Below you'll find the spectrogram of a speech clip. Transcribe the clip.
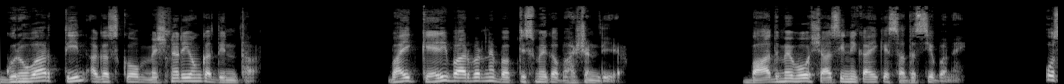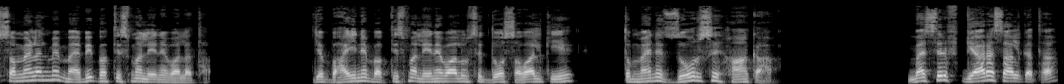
गुरुवार 3 अगस्त को मिशनरियों का दिन था। भाई कैरी बार्बर ने बपतिस्मे का भाषण दिया। बाद में वो शासी निकाय के सदस्य बने। उस सम्मेलन में मैं भी बपतिस्मा लेने वाला था। जब भाई ने बपतिस्मा लेने वालों से दो सवाल किए तो मैंने ज़ोर से हाँ कहा। मैं सिर्फ़ ग्यारह साल का था,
